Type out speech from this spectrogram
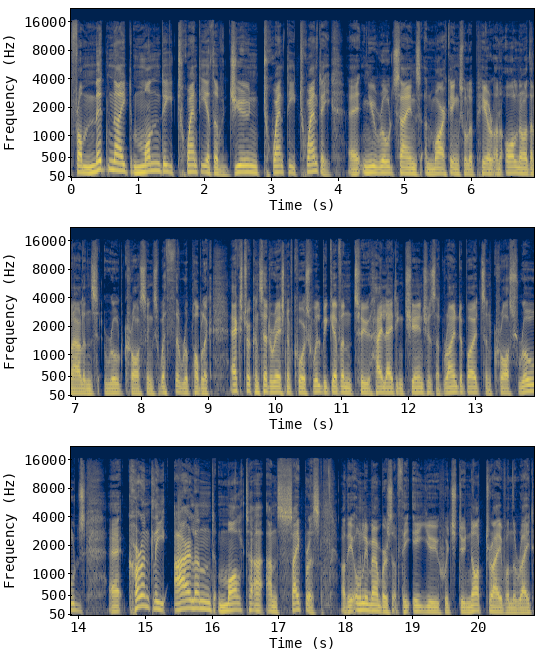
from midnight Monday, 20th of June 2020, uh, new road signs and markings will appear on all Northern Ireland's road crossings with the Republic. Extra consideration, of course, will be given to highlighting changes at roundabouts and crossroads. Uh, currently, Ireland, Malta, and Cyprus are the only members of the EU which do not drive on the right.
